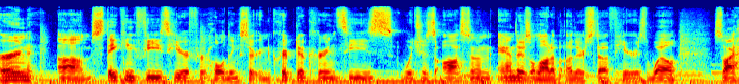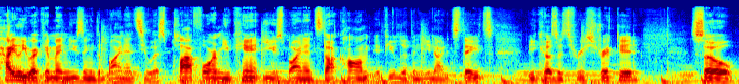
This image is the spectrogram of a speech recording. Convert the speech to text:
earn um, staking fees here for holding certain cryptocurrencies, which is awesome. And there's a lot of other stuff here as well. So I highly recommend using the Binance US platform. You can't use Binance.com if you live in the United States because it's restricted. So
